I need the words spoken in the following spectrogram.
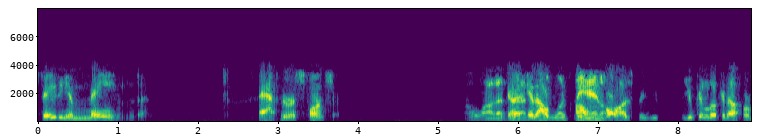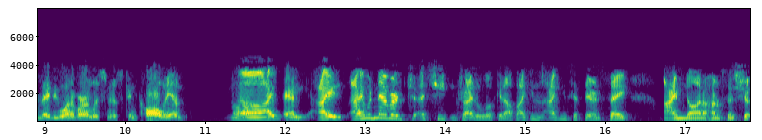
stadium named after a sponsor? oh wow, that's, And, that's and a I'll, good one for the I'll pause, but you, you can look it up, or maybe one of our listeners can call in. No, I and- I I would never uh, cheat and try to look it up. I can I can sit there and say I'm not 100 percent sure,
